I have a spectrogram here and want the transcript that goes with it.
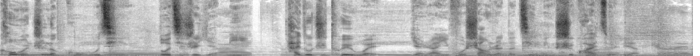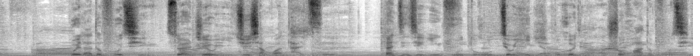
口吻之冷酷无情，逻辑之严密，态度之推诿，俨然一副商人的精明市侩嘴脸。未来的父亲虽然只有一句相关台词，但仅仅因复读就一年不和女儿说话的父亲，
